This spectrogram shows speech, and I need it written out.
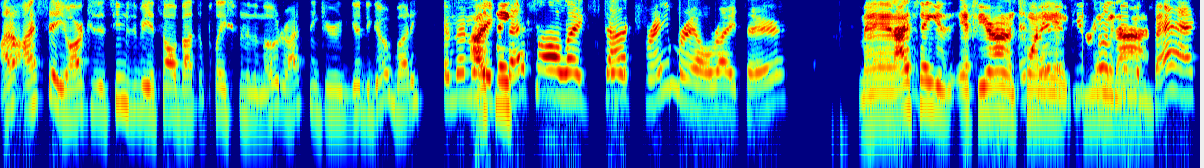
I don't. I say you are because it seems to be. It's all about the placement of the motor. I think you're good to go, buddy. And then like, think- that's all like stock frame rail right there. Man, I think is if you're on a 28, if you bring come it on. the back,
